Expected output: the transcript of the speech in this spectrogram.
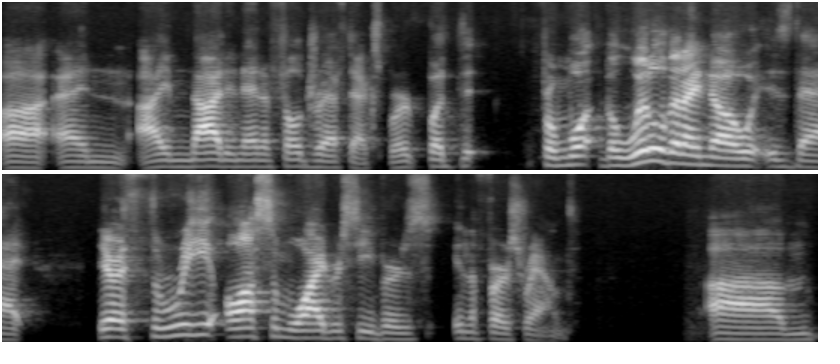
uh, and I'm not an NFL draft expert, but the, from what the little that I know is that there are three awesome wide receivers in the first round. Um,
